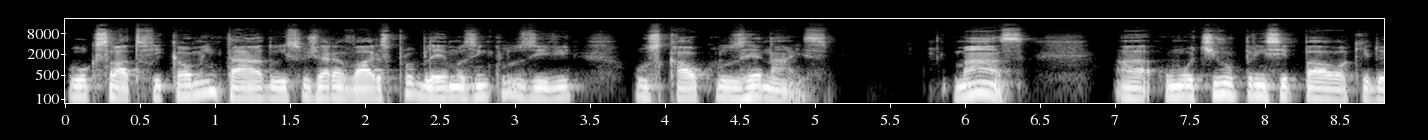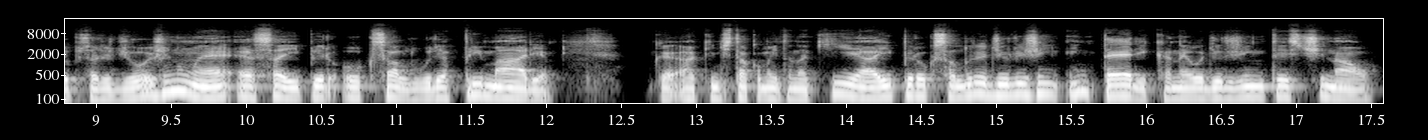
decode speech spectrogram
o oxalato fica aumentado, isso gera vários problemas, inclusive os cálculos renais. Mas o motivo principal aqui do episódio de hoje não é essa hiperoxalúria primária. A que a gente está comentando aqui é a hiperoxalúria de origem entérica, né, ou de origem intestinal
